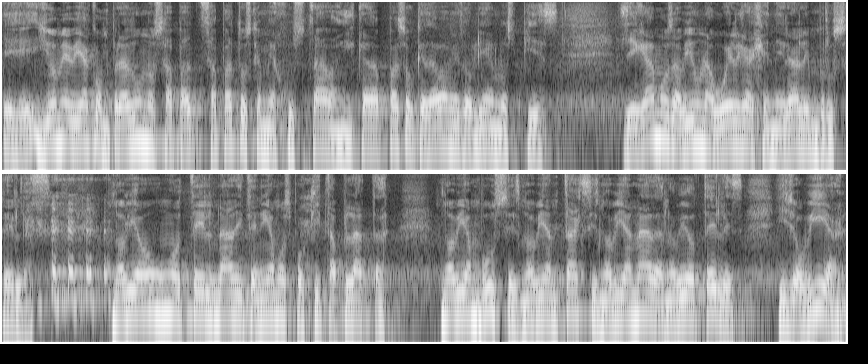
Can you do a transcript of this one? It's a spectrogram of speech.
Eh, yo me había comprado unos zapatos que me ajustaban y cada paso que daba me dolían los pies. Llegamos, había una huelga general en Bruselas. No había un hotel, nada y teníamos poquita plata. No habían buses, no habían taxis, no había nada, no había hoteles. Y llovía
